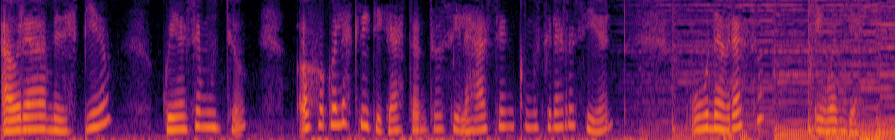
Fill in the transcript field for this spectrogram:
Ahora me despido, cuídense mucho, ojo con las críticas, tanto si las hacen como si las reciben. Un abrazo y buen viaje.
